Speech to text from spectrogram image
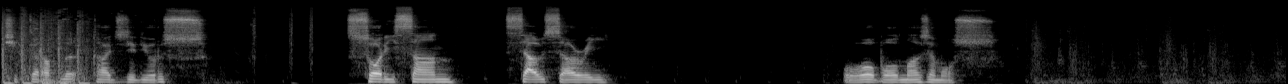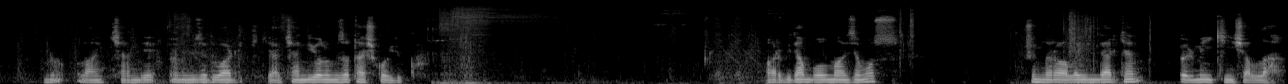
Çift taraflı taciz ediyoruz. Sorry son. So sorry. Oo bol malzemos. Ulan kendi önümüze duvar diktik ya. Kendi yolumuza taş koyduk. Harbiden bol malzemos. Şunları alayım derken ölme iki inşallah.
